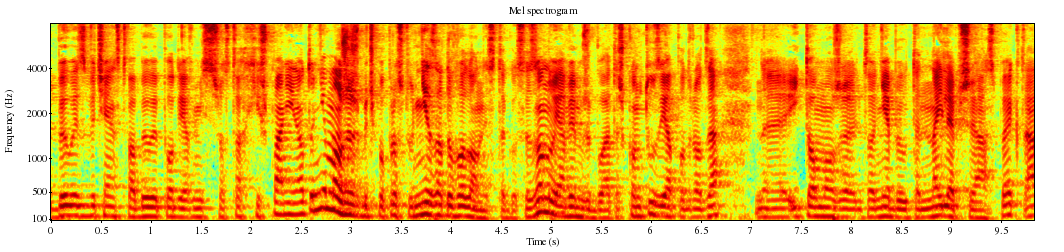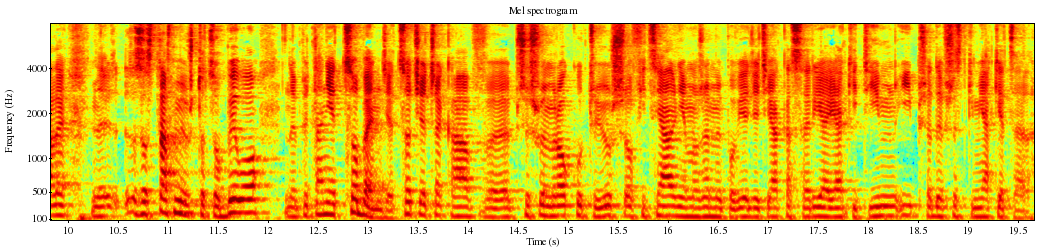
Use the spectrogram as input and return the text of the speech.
były zwycięstwa, były podia w Mistrzostwach Hiszpanii, no to nie możesz być po prostu niezadowolony z tego sezonu. Ja wiem, że była też kontuzja po drodze e, i to może to nie był ten najlepszy aspekt, ale e, zostawmy już to, co było. Pytanie, co będzie? Co Cię czeka w przyszłym roku? Czy już oficjalnie możemy powiedzieć, jaka seria, jaki team i przede wszystkim jakie cele?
